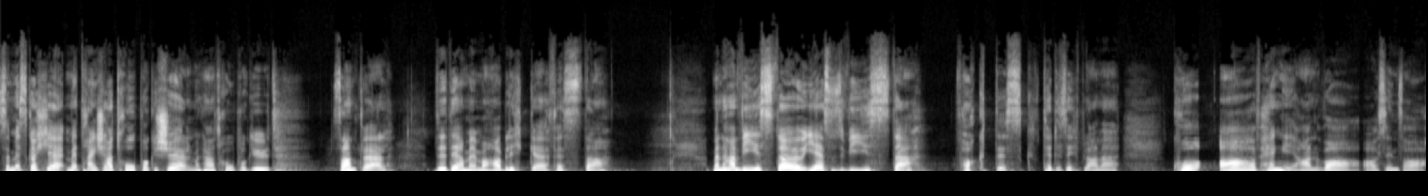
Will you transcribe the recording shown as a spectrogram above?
Så vi, ikke, vi trenger ikke ha tro på oss sjøl, vi kan ha tro på Gud. Sant vel? Det er der vi må ha blikket festa. Men viste Jesus viste faktisk til disiplene hvor avhengig han var av sin far.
